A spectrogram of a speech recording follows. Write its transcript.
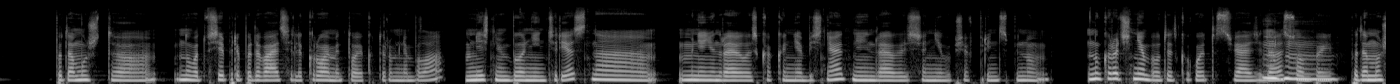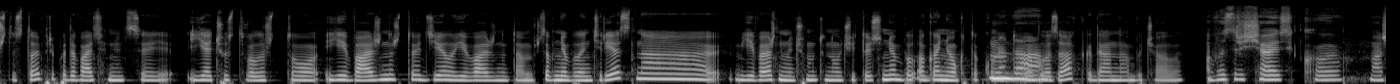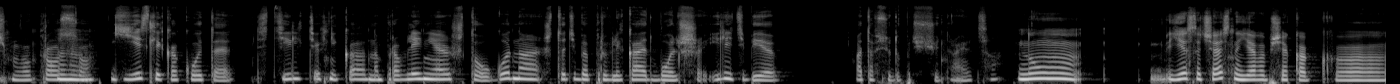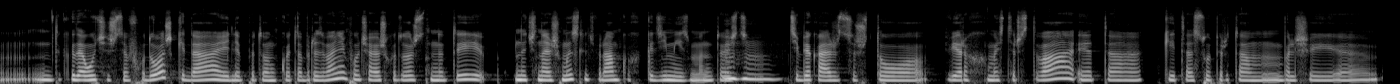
потому что, ну вот все преподаватели, кроме той, которая у меня была, мне с ними было неинтересно, мне не нравилось, как они объясняют, мне не нравились они вообще, в принципе, ну, ну, короче, не было вот этой какой-то связи, да, Мгм. особой. Потому что с той преподавательницей я чувствовала, что ей важно, что я делаю, ей важно там, чтобы мне было интересно, ей важно мне чему-то научить. То есть у меня был огонек такой Ну в да. глазах, когда она обучала. Возвращаясь к нашему вопросу, Мгм. есть ли какой-то стиль, техника, направление, что угодно, что тебя привлекает больше, или тебе отовсюду по чуть-чуть нравится? Ну, если честно, я вообще как... э, Ты когда учишься в художке, да, или потом какое-то образование получаешь художественное, ты начинаешь мыслить в рамках академизма. Ну, то есть Мгм. тебе кажется, что верх мастерства — это какие-то супер там большие, э,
